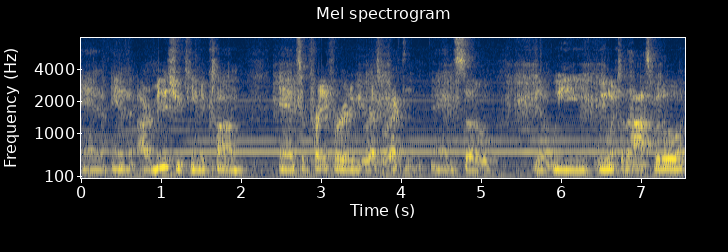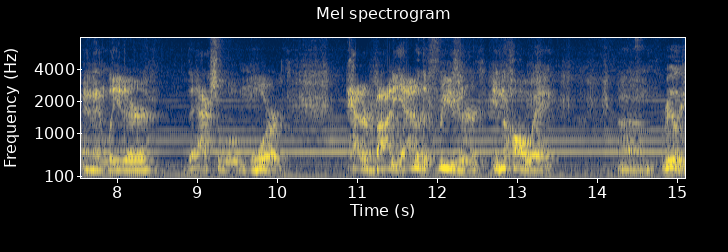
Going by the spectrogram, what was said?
and, and our ministry team to come and to pray for her to be resurrected. And so, you know, we we went to the hospital, and then later the actual morgue, had her body out of the freezer in the hallway. Really?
